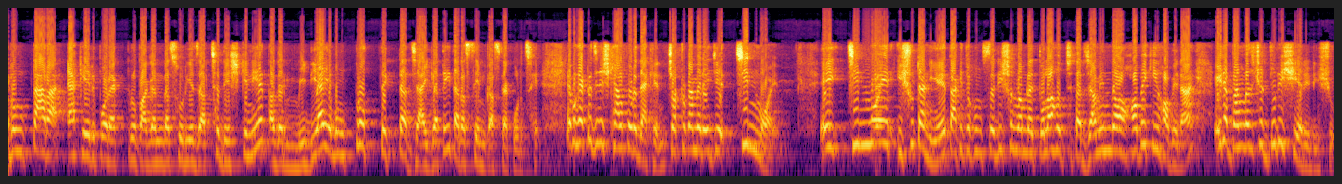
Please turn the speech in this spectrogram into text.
এবং তারা একের পর এক প্রোপাগান্ডা ছড়িয়ে যাচ্ছে দেশকে নিয়ে, তাদের মিডিয়া এবং প্রত্যেকটা জায়গাতেই তারা সেম কাজটা করছে। এবং একটা জিনিস খেয়াল করে দেখেন, চট্টগ্রামের এই যে চিন্ময় এই চিন্ময়ের ইস্যুটা নিয়ে তাকে যখন সেডিশন মামলায় তোলা হচ্ছে, তার জামিন দেওয়া হবে কি হবে না, এটা বাংলাদেশের জুডিশিয়ারির ইস্যু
